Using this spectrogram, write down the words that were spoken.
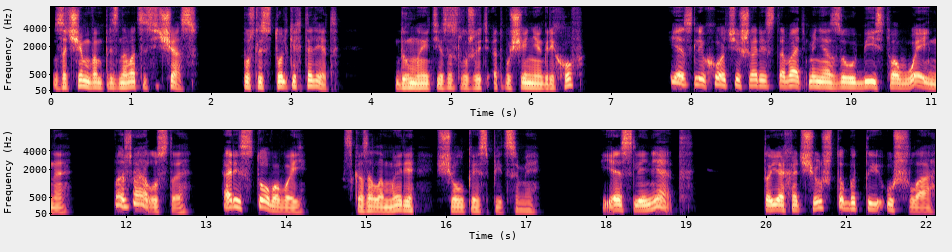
Зачем вам признаваться сейчас, после стольких-то лет? Думаете заслужить отпущение грехов? Если хочешь арестовать меня за убийство Уэйна, пожалуйста, арестовывай, сказала Мэри, щелкая спицами. Если нет, то я хочу, чтобы ты ушла.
